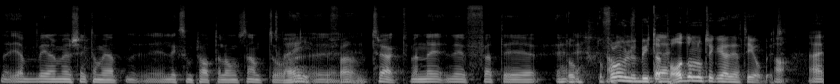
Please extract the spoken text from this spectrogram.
jag ber om ursäkt om jag eh, liksom pratar långsamt och nej, för eh, fan. trögt. Men det, är för att det är... Då, då får ja, de väl byta podd om de tycker att det är jättejobbigt. Ja, nej.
